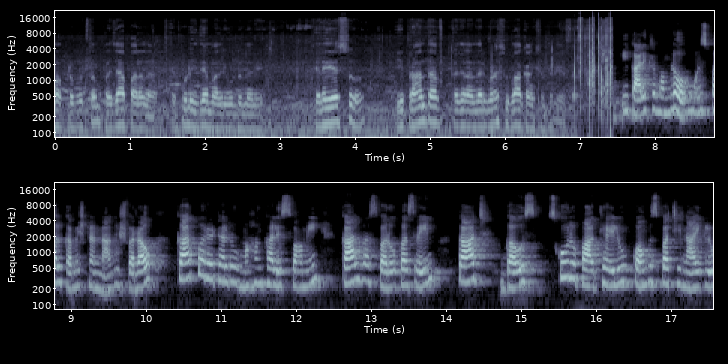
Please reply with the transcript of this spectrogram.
మా ప్రభుత్వం ప్రజాపాలన ఎప్పుడు ఇదే మాదిరి ఉంటుందని తెలియజేస్తూ ఈ ప్రాంత ప్రజలందరికీ కూడా శుభాకాంక్షలు తెలియజేస్తాం. ఈ కార్యక్రమంలో మున్సిపల్ కమిషనర్ నాగేశ్వరరావు కార్పొరేటర్లు మహంకాళి స్వామి కాల్వ స్వరూప శ్రీన్ తాజ్ గౌస్ స్కూల్ ఉపాధ్యాయులు కాంగ్రెస్ పార్టీ నాయకులు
